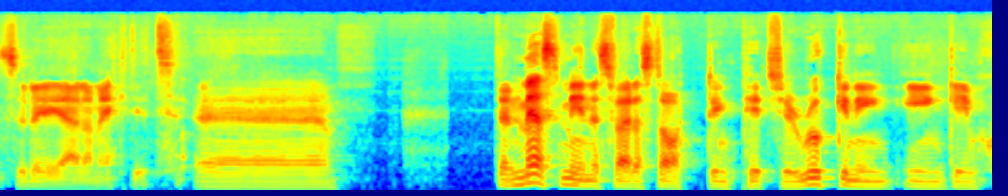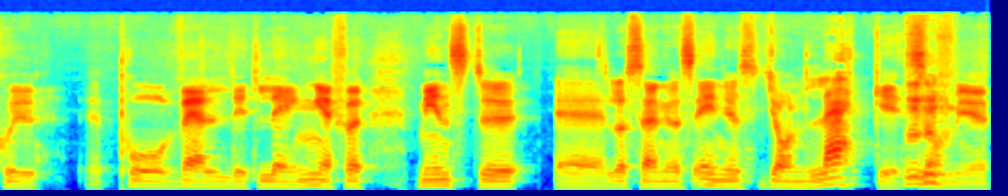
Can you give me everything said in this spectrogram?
så det är jävla mäktigt. Eh, den mest minnesvärda starting pitcher rookien i, i en Game 7 eh, på väldigt länge. För minns du eh, Los Angeles Angels John Lackey Mm. som ju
